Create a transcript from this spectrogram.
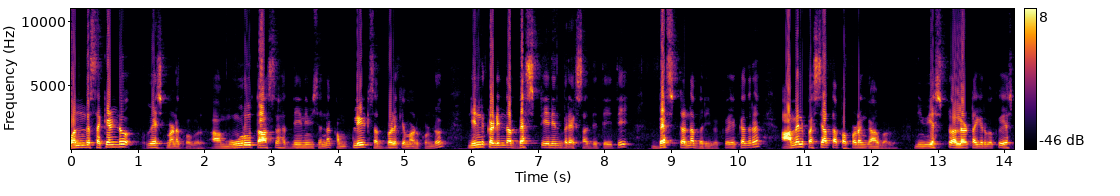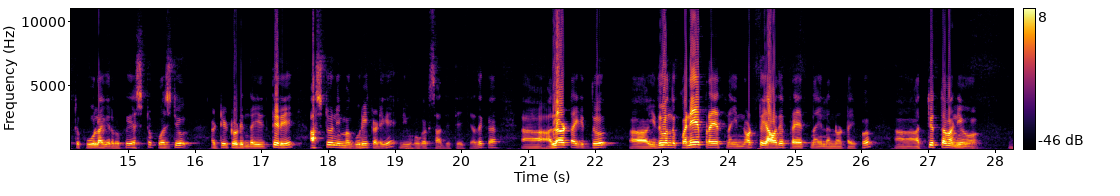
ಒಂದು ಸೆಕೆಂಡು ವೇಸ್ಟ್ ಮಾಡೋಕ್ಕೆ ಹೋಗೋದು ಆ ಮೂರು ತಾಸು ಹದಿನೈದು ನಿಮಿಷನ ಕಂಪ್ಲೀಟ್ ಸದ್ಬಳಕೆ ಮಾಡಿಕೊಂಡು ನಿನ್ನ ಕಡೆಯಿಂದ ಬೆಸ್ಟ್ ಏನೇನು ಬರೆಯೋಕ್ಕೆ ಸಾಧ್ಯತೆ ಐತಿ ಬೆಸ್ಟನ್ನು ಬರೀಬೇಕು. ಯಾಕಂದ್ರೆ ಆಮೇಲೆ ಪಶ್ಚಾತ್ತಾಪ ಪಡಂಗೆ ಆಗಬಾರ್ದು. ನೀವು ಎಷ್ಟು ಅಲರ್ಟ್ ಆಗಿರಬೇಕು, ಎಷ್ಟು ಕೂಲ್ ಆಗಿರಬೇಕು, ಎಷ್ಟು ಪಾಸಿಟಿವ್ ಅಟಿಟ್ಯೂಡಿಂದ ಇರ್ತೀರಿ, ಅಷ್ಟು ನಿಮ್ಮ ಗುರಿ ಕಡೆಗೆ ನೀವು ಹೋಗೋಕ್ಕೆ ಸಾಧ್ಯತೆ ಐತಿ. ಅದಕ್ಕೆ ಅಲರ್ಟ್ ಆಗಿದ್ದು ಇದು ಒಂದು ಕೊನೆಯ ಪ್ರಯತ್ನ, ಇನ್ನೊಟ್ಟು ಯಾವುದೇ ಪ್ರಯತ್ನ ಇಲ್ಲ ಅನ್ನೋ ಟೈಪು ಅತ್ಯುತ್ತಮ, ನೀವು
